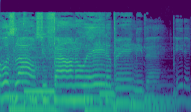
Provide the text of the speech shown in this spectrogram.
was lost, you found a way to bring me back. Needed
